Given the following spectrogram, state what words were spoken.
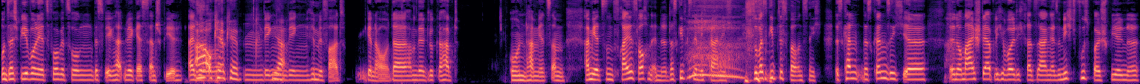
Unser Spiel wurde jetzt vorgezogen, deswegen hatten wir gestern Spiel. Also ah, okay, okay. mh, wegen Ja. wegen Himmelfahrt. Genau, da haben wir Glück gehabt und haben jetzt am haben jetzt ein freies Wochenende. Das gibt's nämlich gar nicht. Sowas gibt es bei uns nicht. Das kann das können sich äh, äh, Normalsterbliche wollte ich gerade sagen, also nicht Fußball spielende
